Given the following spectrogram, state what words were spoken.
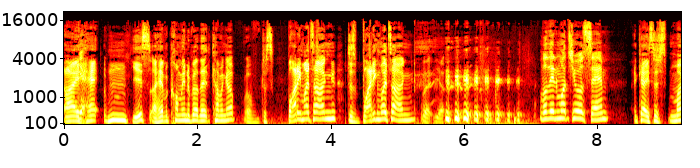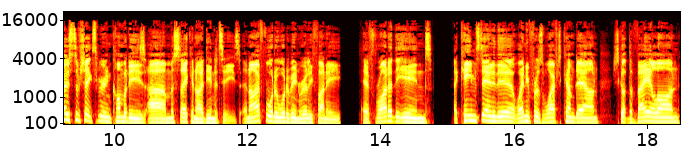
I Yeah. ha- mm, yes, I have a comment about that coming up. Of just biting my tongue, just biting my tongue. But, yeah. well, then what's yours, Sam? okay, so most of Shakespearean comedies are mistaken identities, and I thought it would have been really funny if right at the end, Akeem's standing there waiting for his wife to come down. She's got the veil on,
